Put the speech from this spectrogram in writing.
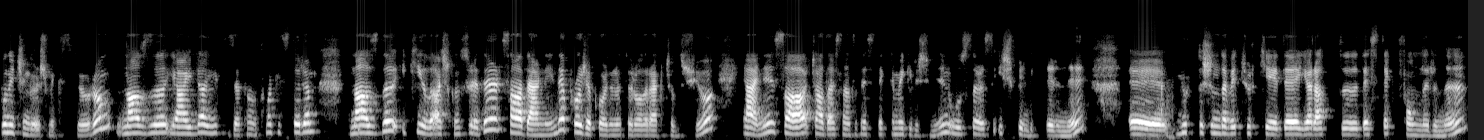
Bunun için görüşmek istiyorum. Nazlı Yayla'yı size tanıtmak isterim. Nazlı iki yılı aşkın süredir Sağ Derneği'nde proje koordinatörü olarak çalışıyor. Yani Sağ Çağdaş Sanatı Destekleme girişiminin uluslararası işbirliklerini e, yurt dışında ve Türkiye'de yarattığı destek fonlarını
